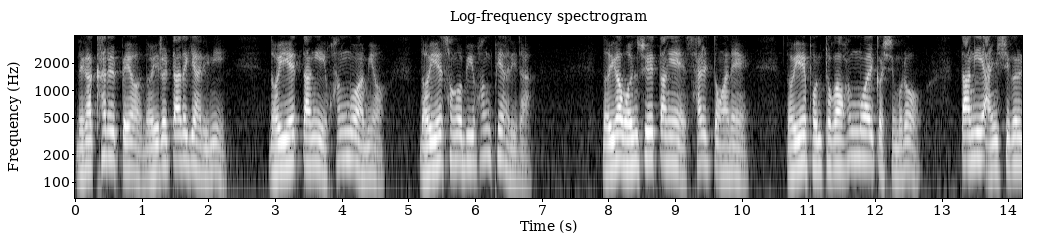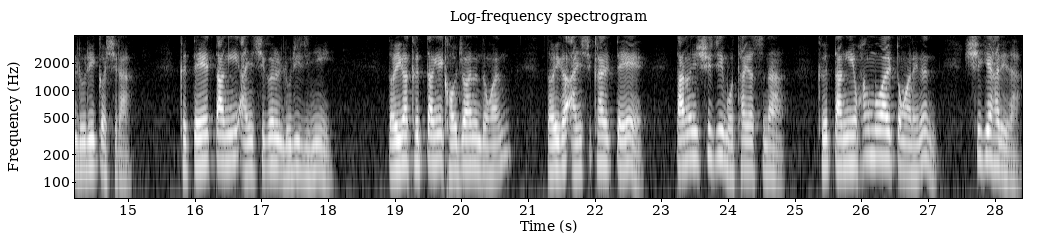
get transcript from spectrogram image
내가 칼을 빼어 너희를 따르게 하리니 너희의 땅이 황무하며 너희의 성읍이 황폐하리라. 너희가 원수의 땅에 살 동안에 너희의 본토가 황무할 것이므로 땅이 안식을 누릴 것이라. 그때의 땅이 안식을 누리리니 너희가 그 땅에 거주하는 동안 너희가 안식할 때에 땅은 쉬지 못하였으나 그 땅이 황무할 동안에는 쉬게 하리라.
